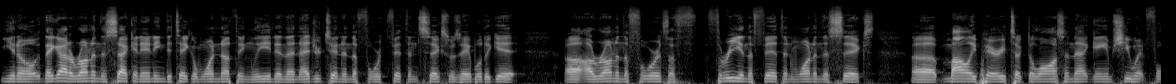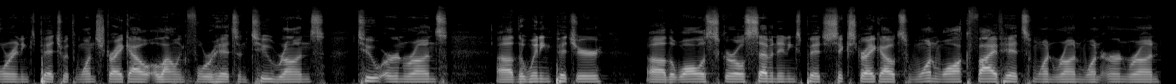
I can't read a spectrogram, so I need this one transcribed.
you know, they got a run in the second inning to take a one nothing lead, and then Edgerton in the fourth, fifth, and sixth was able to get uh, a run in the fourth, a th- three in the fifth, and one in the sixth. Uh, Molly Perry took the loss in that game. She went four innings pitch with one strikeout, allowing four hits and two runs, two earned runs. Uh, the winning pitcher, uh, the Wallace girls, seven innings pitched, six strikeouts, one walk, five hits, one run, one earned run.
